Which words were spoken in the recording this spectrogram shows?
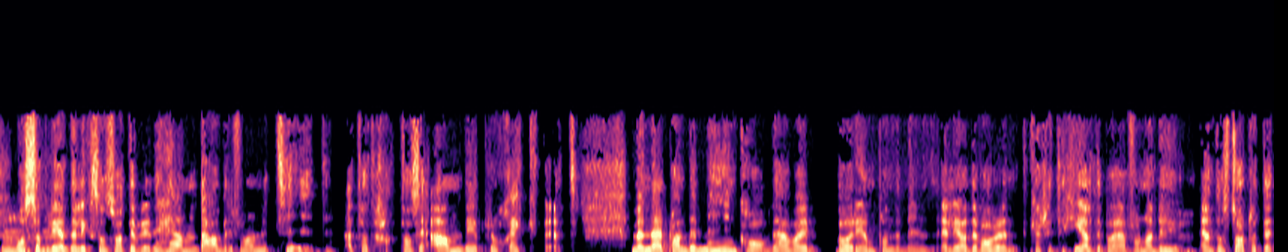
Mm, och så mm. blev det liksom så att det, det hände aldrig för man hade tid att ta, ta sig an det projektet. Men när pandemin kom, det här var i början av pandemin, eller ja det var väl kanske inte helt i början för hon hade ju ändå startat det.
